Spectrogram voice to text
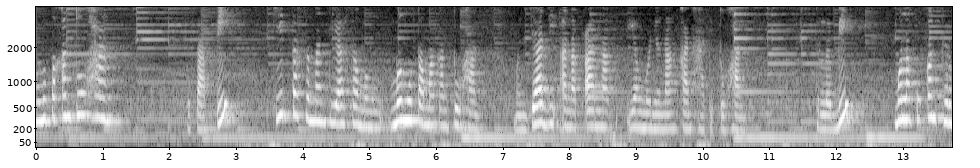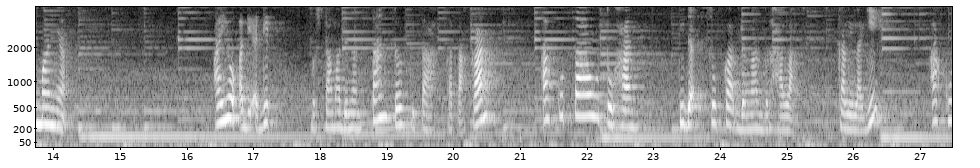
melupakan Tuhan. Tetapi kita senantiasa mengutamakan Tuhan, menjadi anak-anak yang menyenangkan hati Tuhan. Terlebih melakukan firman-Nya. Ayo adik-adik bersama dengan tante kita katakan, "Aku tahu Tuhan tidak suka dengan berhala. Sekali lagi, aku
